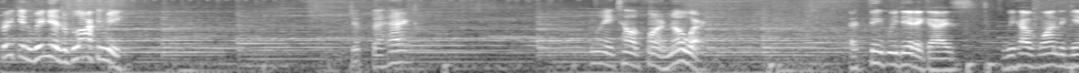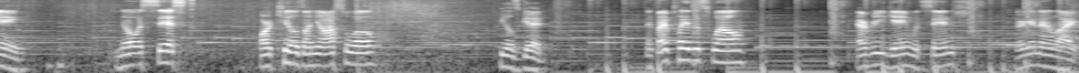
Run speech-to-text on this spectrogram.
Freaking minions are blocking me! Get the heck You ain't teleporting nowhere. I think we did it, guys. We have won the game. No assist or kills on Yasuo. Feels good. If I play this well, every game with Singed, they're gonna like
